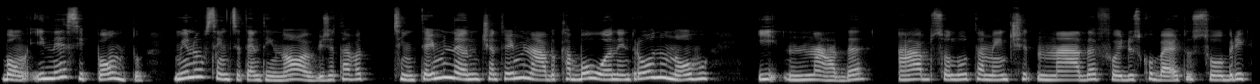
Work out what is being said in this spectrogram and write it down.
Bom, e nesse ponto, 1979 já estava sim, terminando, tinha terminado, acabou o ano, entrou o ano novo e nada, absolutamente nada foi descoberto sobre,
